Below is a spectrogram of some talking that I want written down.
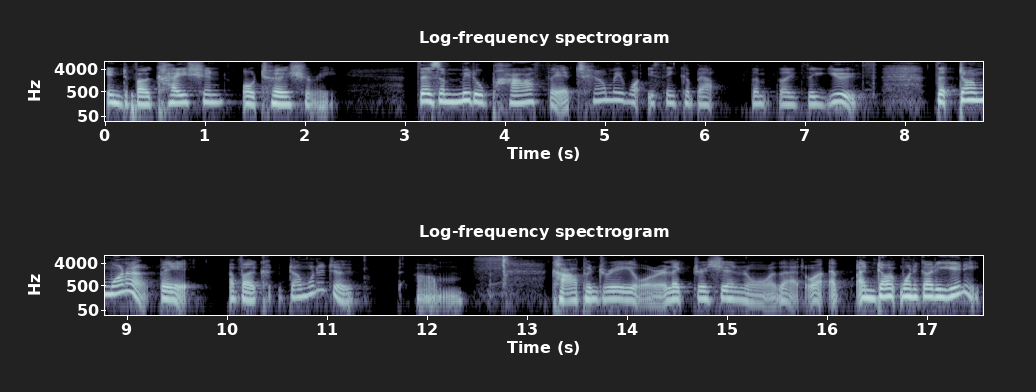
into vocation or tertiary. There's a middle path there. Tell me what you think about the, the, the youth that don't want to be a voc, don't want to do, um, carpentry or electrician or that, or, and don't want to go to uni.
